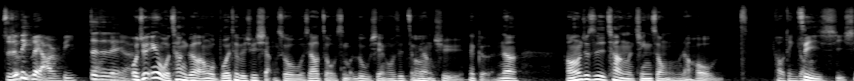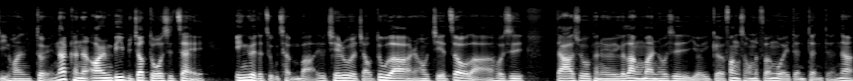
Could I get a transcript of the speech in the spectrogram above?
只是另类 R&B。对对对，我觉得因为我唱歌好像我不会特别去想说我是要走什么路线，或是怎么样去那个，那好像就是唱的轻松，然后好听，自己喜喜欢。对，那可能 R&B 比较多是在音乐的组成吧，就切入的角度啦，然后节奏啦，或是大家说可能有一个浪漫，或是有一个放松的氛围等等的那。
